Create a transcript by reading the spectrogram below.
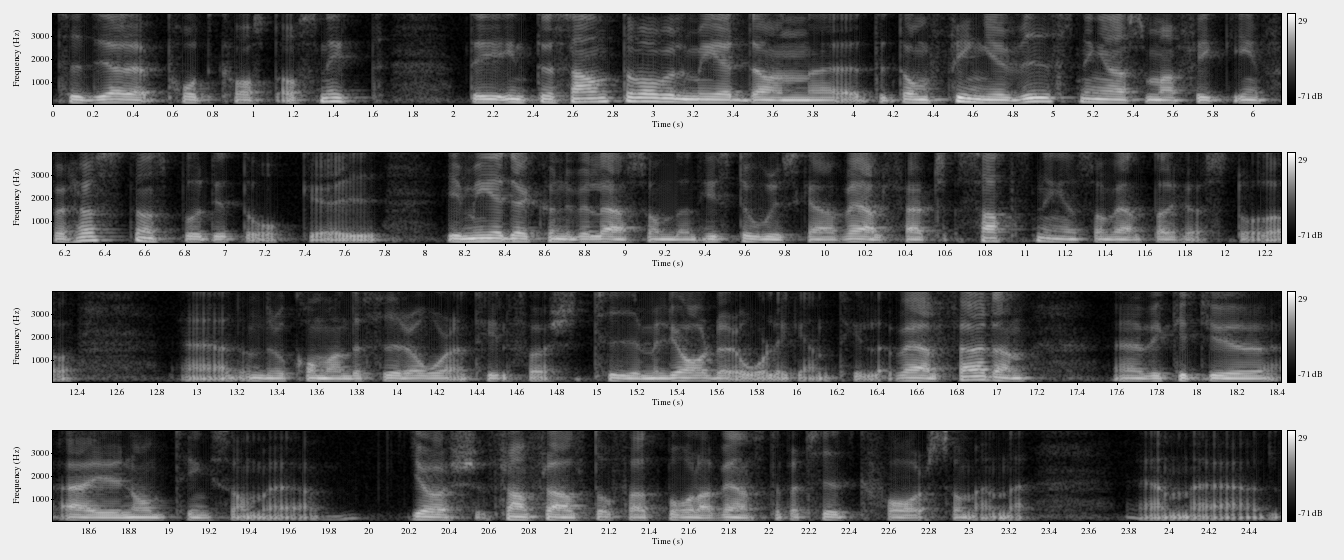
tidigare podcastavsnitt. Det intressanta var väl mer den, eh, de fingervisningar som man fick inför höstens budget och i, i media kunde vi läsa om den historiska välfärdssatsningen som väntar i höst. Då, då under de kommande fyra åren tillförs 10 miljarder årligen till välfärden, vilket ju är ju någonting som görs framförallt då för att behålla Vänsterpartiet kvar som en, en eh,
